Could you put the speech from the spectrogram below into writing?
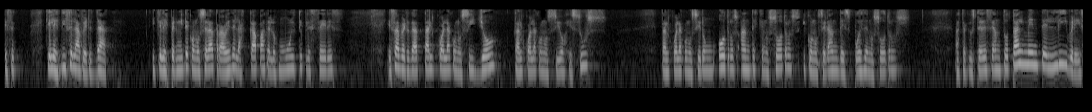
ese que les dice la verdad y que les permite conocer a través de las capas de los múltiples seres esa verdad tal cual la conocí yo, tal cual la conoció Jesús, tal cual la conocieron otros antes que nosotros y conocerán después de nosotros, hasta que ustedes sean totalmente libres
